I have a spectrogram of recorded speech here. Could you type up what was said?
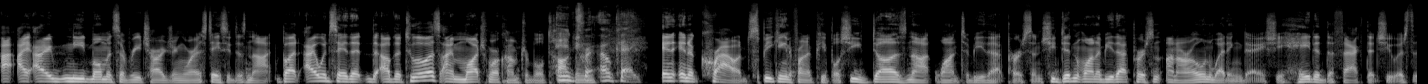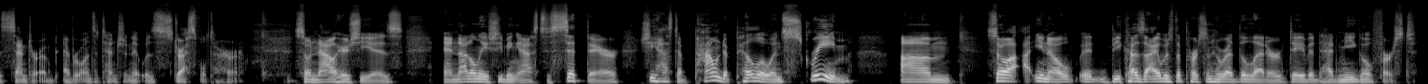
I, I need moments of recharging, whereas Stacy does not. But I would say that of the two of us, I'm much more comfortable talking okay. in, in a crowd, speaking in front of people. She does not want to be that person. She didn't want to be that person on our own wedding day. She hated the fact that she was the center of everyone's attention. It was stressful to her. So now here she is. And not only is she being asked to sit there, she has to pound a pillow and scream. Um, so, you know, because I was the person who read the letter, David had me go first,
